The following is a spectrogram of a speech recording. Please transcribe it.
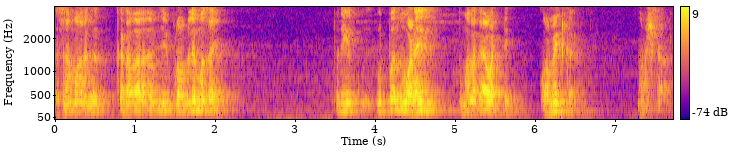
तसा मार्ग काढावा म्हणजे प्रॉब्लेमच आहे. पण हे उत्पन्न वाढेल. तुम्हाला काय वाटते? कॉमेंट करा. नमस्कार.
